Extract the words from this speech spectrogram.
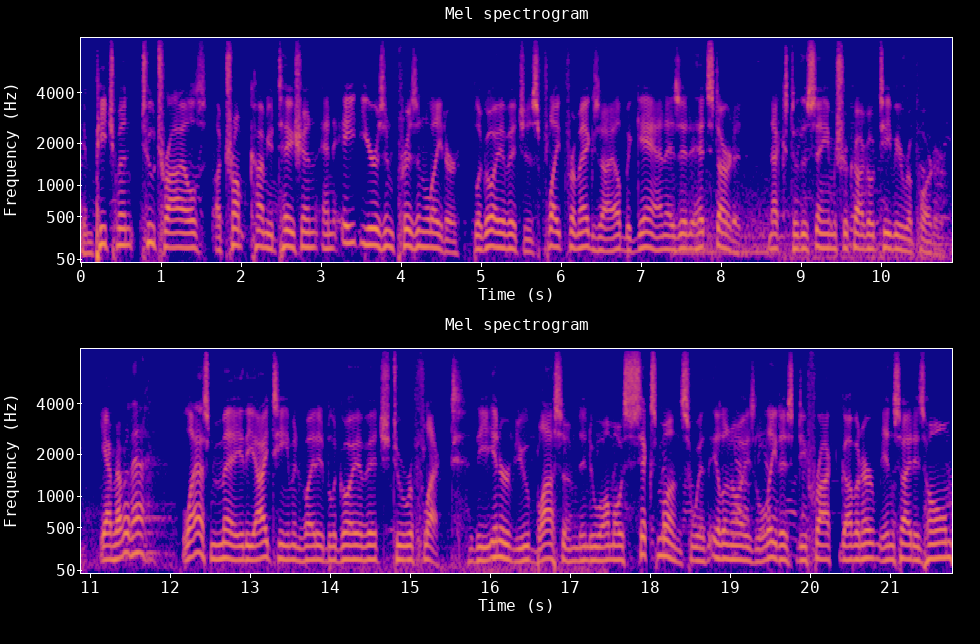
Impeachment, two trials, a Trump commutation, and eight years in prison later, Blagojevich's flight from exile began as it had started, next to the same Chicago TV reporter. Yeah, I remember that? Last May, the I team invited Blagojevich to reflect. The interview blossomed into almost six months with Illinois' latest defrocked governor inside his home,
